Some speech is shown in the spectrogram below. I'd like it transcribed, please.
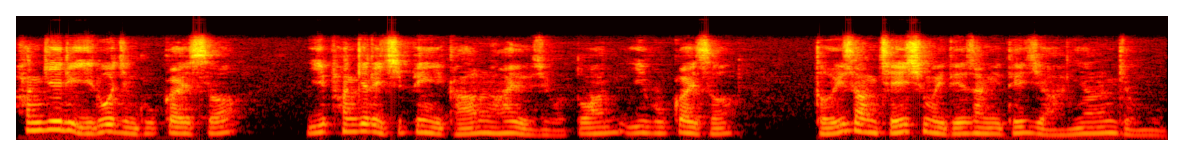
판결이 이루어진 국가에서 이 판결의 집행이 가능하여지고 또한 이 국가에서 더 이상 재심의 대상이 되지 아니하는 경우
